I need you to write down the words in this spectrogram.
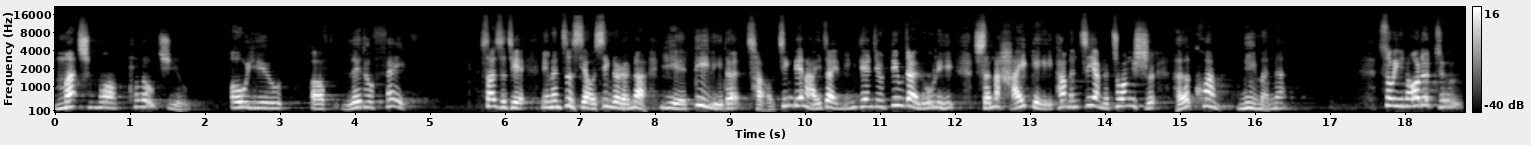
much more clothe you, O you of little faith? 三十节，你们这小心的人呐、啊，野地里的草，今天还在，明天就丢在炉里。神还给他们这样的装饰，何况你们呢？So, in order to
